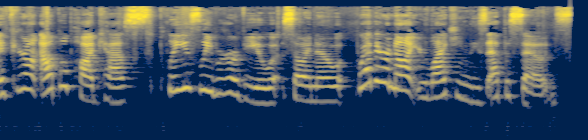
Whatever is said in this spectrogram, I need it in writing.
If you're on Apple Podcasts, please leave a review so I know whether or not you're liking these episodes.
